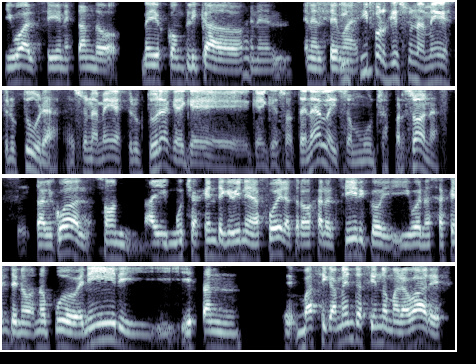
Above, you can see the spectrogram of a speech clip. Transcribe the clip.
igual siguen estando medios complicados en el, en el tema. Y sí, porque es una mega estructura, es una mega estructura que hay que, hay que sostenerla y son muchas personas. Tal cual, son hay mucha gente que viene de afuera a trabajar al circo y, bueno, esa gente no, no pudo venir y, están básicamente haciendo malabares.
